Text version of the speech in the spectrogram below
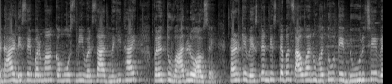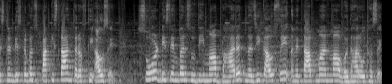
અઢાર ડિસેમ્બરમાં કમોસમી વરસાદ નહીં થાય, પરંતુ વાદળો આવશે. કારણ કે વેસ્ટર્ન ડિસ્ટર્બન્સ આવવાનું હતું, તે દૂર છે, વેસ્ટર્ન ડિસ્ટર્બન્સ પાકિસ્તાન તરફથી આવશે. સોળ ડિસેમ્બર સુધીમાં ભારત નજીક આવશે અને તાપમાનમાં વધારો થશે.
